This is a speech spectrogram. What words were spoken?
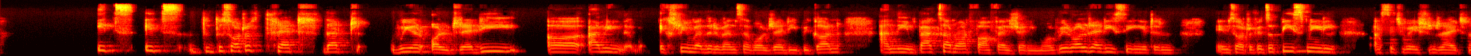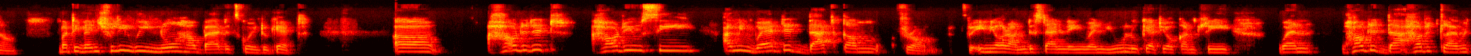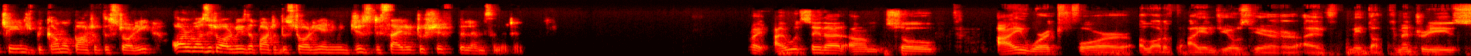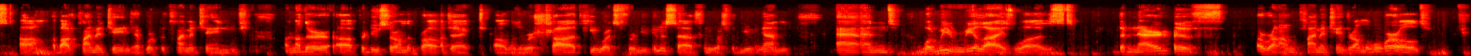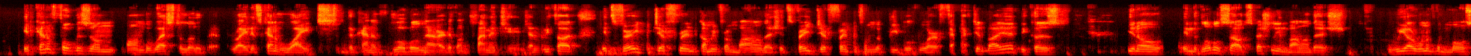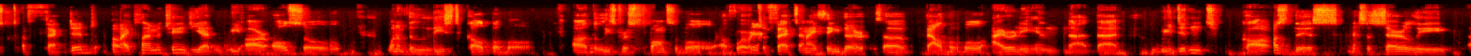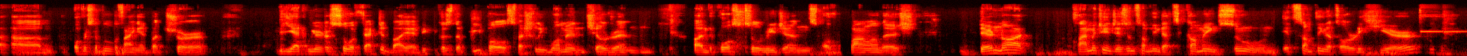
it's it's the, the sort of threat that we are already uh, I mean, extreme weather events have already begun, and the impacts are not far fetched anymore. We're already seeing it in in sort of it's a piecemeal uh, situation right now, but eventually we know how bad it's going to get. Uh, how did it? How do you see? I mean, where did that come from in your understanding when you look at your country? When how did that how did climate change become a part of the story? Or was it always a part of the story and you just decided to shift the lens a little? Right. I would say that um, so i worked for a lot of ingos here. I've made documentaries um, about climate change. I've worked with climate change. Another uh, producer on the project uh, was rashad. He works for unicef. He works for the un and what we realized was the narrative around climate change around the world, it kind of focuses on on the West a little bit, right? It's kind of white, the kind of global narrative on climate change, and we thought it's very different coming from Bangladesh. It's very different from the people who are affected by it because, you know, in the global South, especially in Bangladesh, we are one of the most affected by climate change. Yet we are also one of the least culpable uh, the least responsible uh, for its effects. And I think there's a palpable irony in that, that we didn't cause this necessarily, um, oversimplifying it, but sure. Yet we are so affected by it because the people, especially women, children uh, in the coastal regions of Bangladesh, they're not climate change isn't something that's coming soon. It's something that's already here.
